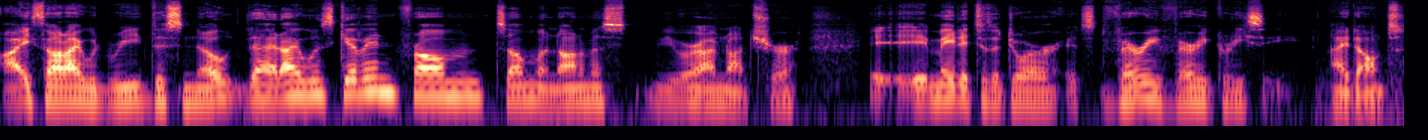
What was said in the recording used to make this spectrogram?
I thought I would read this note that I was given from some anonymous viewer. I'm not sure. It, it made it to the door. It's very, very greasy. I don't.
